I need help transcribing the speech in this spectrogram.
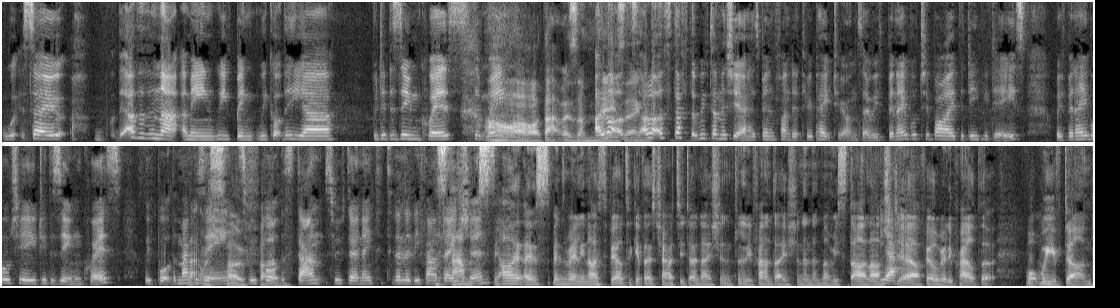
W- So, other than that, I mean, we've been we got the uh, we did the Zoom quiz, didn't we? oh, that was a amazing. lot, of, a lot of stuff that we've done this year has been funded through Patreon. So we've been able to buy the DVDs, we've been able to do the Zoom quiz, we've bought the was so magazines, we've fun. bought the stamps, we've donated to the Lily Foundation. The stamps. Oh, it's been really nice to be able to give those charity donations, Lily Foundation and then Mummy Star last Yeah. year. I feel really proud that what we've done,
